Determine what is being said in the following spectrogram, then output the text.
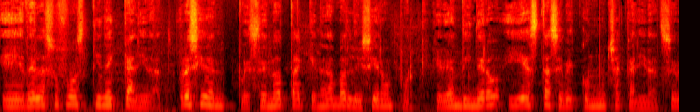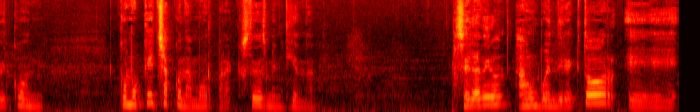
Eh, de las UFOs tiene calidad. Resident pues se nota que nada más lo hicieron porque querían dinero y esta se ve con mucha calidad, se ve con como que hecha con amor para que ustedes me entiendan se la dieron a un buen director, eh,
